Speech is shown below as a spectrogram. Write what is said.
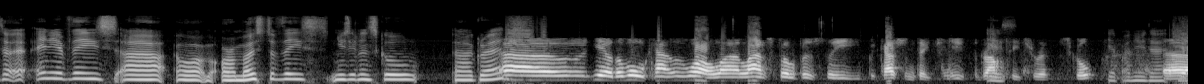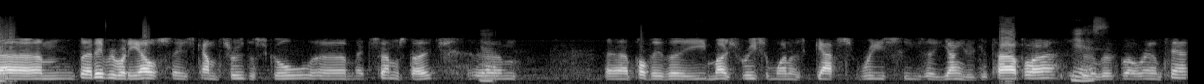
So uh, any of these, uh, or or are most of these New Zealand school uh, grads? Uh, yeah, they've all come. Well, uh, Lance Phillip is the percussion teacher. He's the drum Yes. teacher at the school. yep, I knew that. yeah. Um, but everybody else has come through the school um, at some stage. Yeah. Um, uh, probably the most recent one is Gus Reese. He's a younger guitar player. He's Yes. very well around town.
